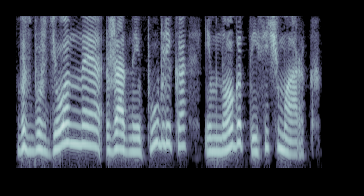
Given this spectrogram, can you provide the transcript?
возбужденная, жадная публика и много тысяч марок.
